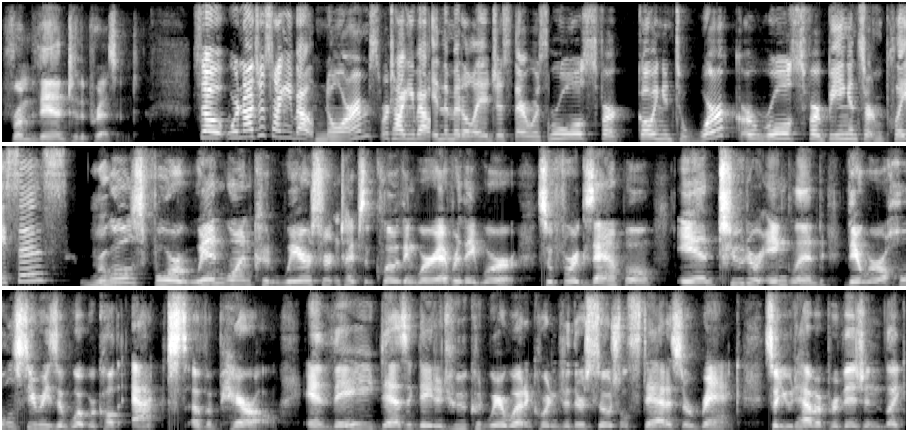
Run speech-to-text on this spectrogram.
from then to the present. So we're not just talking about norms. We're talking about in the Middle Ages, there was rules for going into work or rules for being in certain places rules for when one could wear certain types of clothing wherever they were. So, for example, in Tudor England, there were a whole series of what were called acts of apparel, and they designated who could wear what according to their social status or rank. So, you'd have a provision like,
